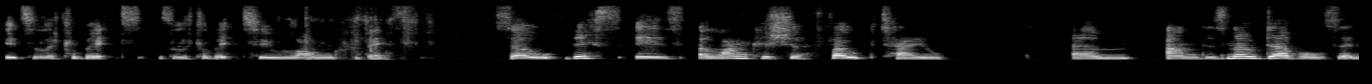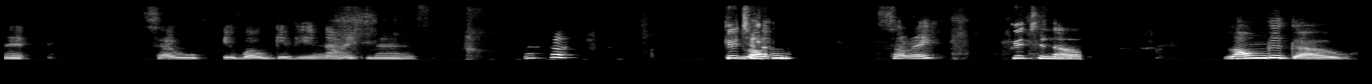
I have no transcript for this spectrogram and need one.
it's a little bit it's a little bit too long for this. So this is a Lancashire folk tale, um, and there's no devils in it, so it won't give you nightmares. Good to long, know. Sorry. Good to know. Long ago,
